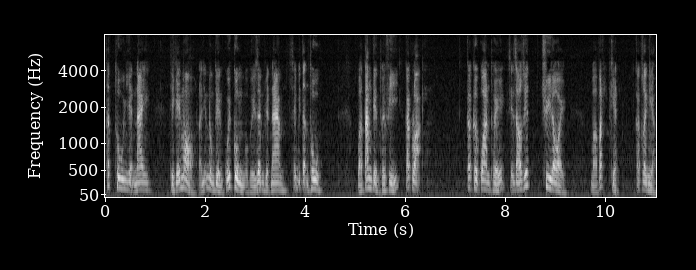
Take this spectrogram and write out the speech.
thất thu như hiện nay, thì cái mỏ là những đồng tiền cuối cùng của người dân Việt Nam sẽ bị tận thu và tăng tiền thuế phí các loại. Các cơ quan thuế sẽ giáo diết, truy đòi và vắt kiệt các doanh nghiệp.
